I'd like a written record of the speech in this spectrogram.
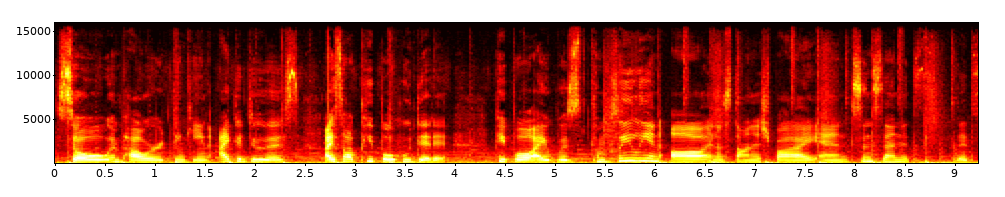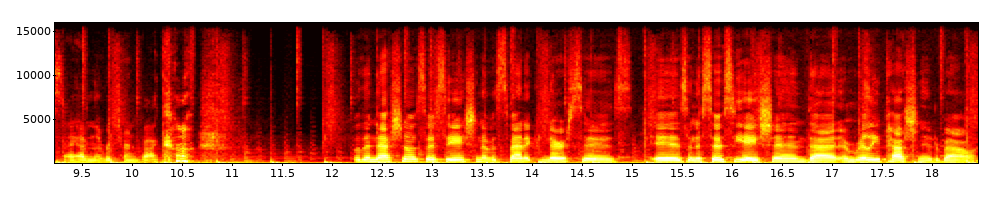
so empowered, thinking I could do this. I saw people who did it, people I was completely in awe and astonished by, and since then, it's, it's I have never turned back. well, the National Association of Hispanic Nurses is an association that I'm really passionate about.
